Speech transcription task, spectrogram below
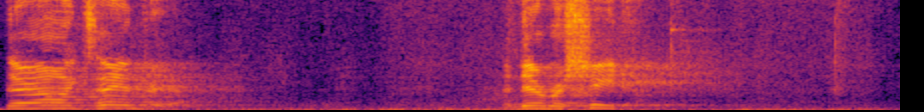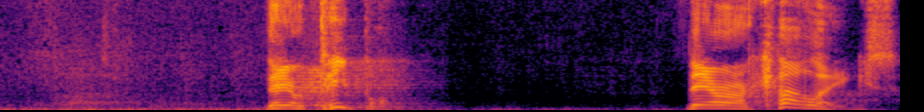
They're Alexandria. And they're Rashida. They are people. They are our colleagues.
